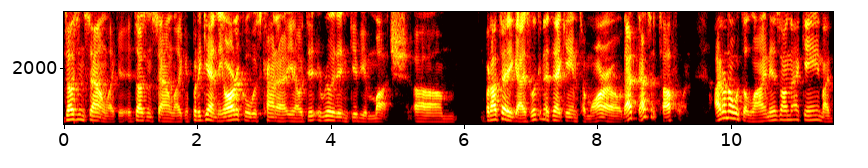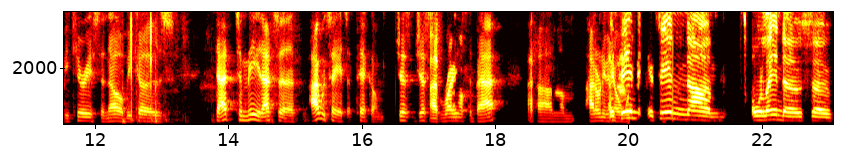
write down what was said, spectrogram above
Doesn't sound like it. It doesn't sound like it. But again, the article was kind of, you know, it, it, really didn't give you much. Um, but I'll tell you guys, looking at that game tomorrow, that that's a tough one. I don't know what the line is on that game. I'd be curious to know because that to me, that's a I would say it's a pick 'em just just I, right off the bat. Um, I don't even it's know. In, it's in um, Orlando, so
